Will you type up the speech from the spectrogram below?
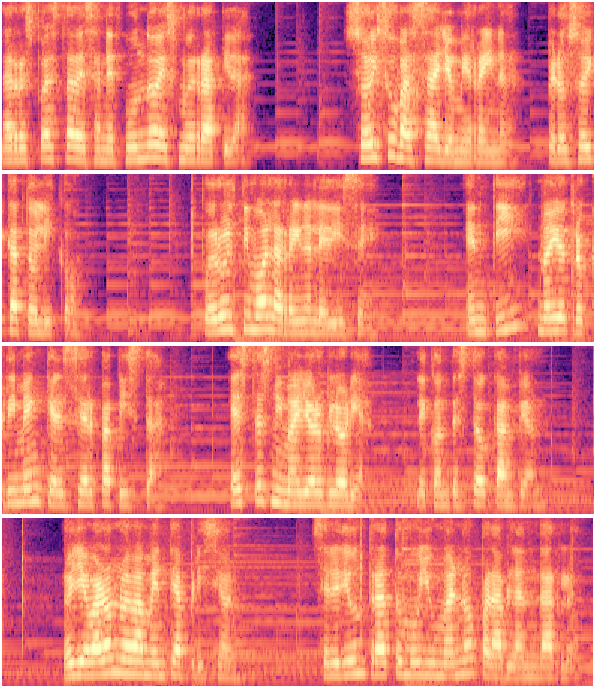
La respuesta de San Edmundo es muy rápida. Soy su vasallo, mi reina, pero soy católico. Por último, la reina le dice, En ti no hay otro crimen que el ser papista. Esta es mi mayor gloria, le contestó Campion. Lo llevaron nuevamente a prisión. Se le dio un trato muy humano para ablandarlo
